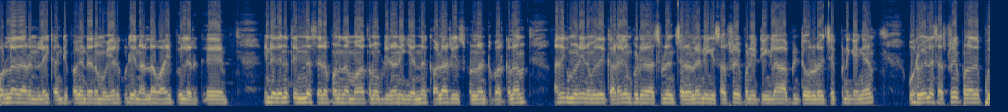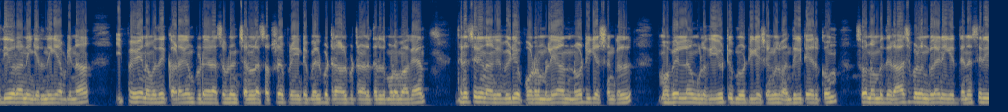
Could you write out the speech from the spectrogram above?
பொருளாதார நிலை கண்டிப்பாக இந்த தினம் உயரக்கூடிய நல்ல வாய்ப்புகள் இருக்குது இந்த தினத்தை இன்னும் சிறப்பானதாக மாற்றணும் அப்படின்னா நீங்கள் என்ன கலர் யூஸ் பண்ணலான்ட்டு பார்க்கலாம். அதுக்கு முன்னாடி நமது கடகன் புடிய ரசபலன் சேனலை நீங்கள் சப்ஸ்கிரைப் பண்ணிட்டீங்களா அப்படின்ட்டு ஒரு செக் பண்ணிக்கோங்க. ஒருவேளை சப்ஸ்கிரைப் பண்ணாத புதியவராக நீங்கள் இருந்தீங்க அப்படின்னா இப்போவே நமது கடகன் புடிய ரசபலன் சேனலை சப்ஸ்கிரைப் பண்ணிட்டு பெல் பட்டன் ஆல் பட்டன் அழுத்துறது மூலமாக தினசரி நாங்கள் வீடியோ போடுறோம் இல்லையா? அந்த நோட்டிஃபிகேஷன்கள் மொபைலில் உங்களுக்கு யூடியூப் நோட்டிஃபிகேஷன்கள் வந்துகிட்டே இருக்கும். ஸோ நமது ராசிபலன்களை நீங்கள் தினசரி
